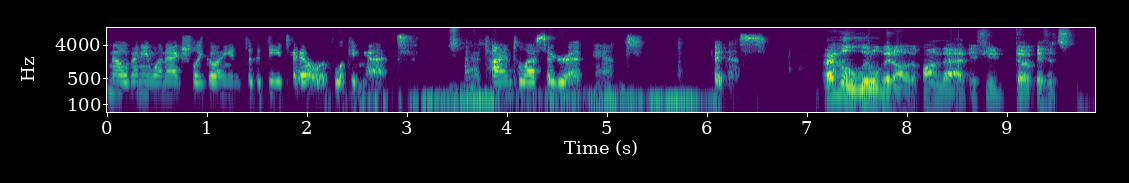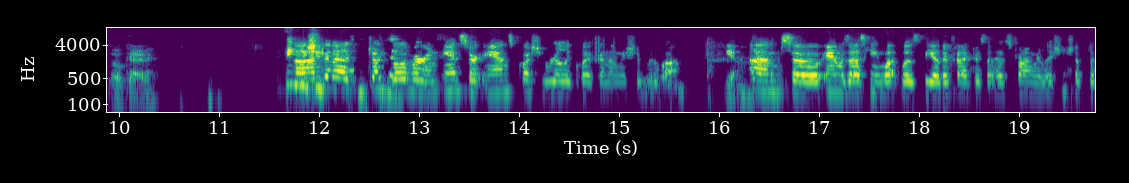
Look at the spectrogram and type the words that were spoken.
know of anyone actually going into the detail of looking at uh, time to last cigarette and fitness. I have a little bit on, on that if you don't, if it's okay. I think Uh, we I'm should, gonna jump over and answer Anne's question really quick and then we should move on. yeah, Um, so Anne was asking what was the other factors that have strong relationship to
